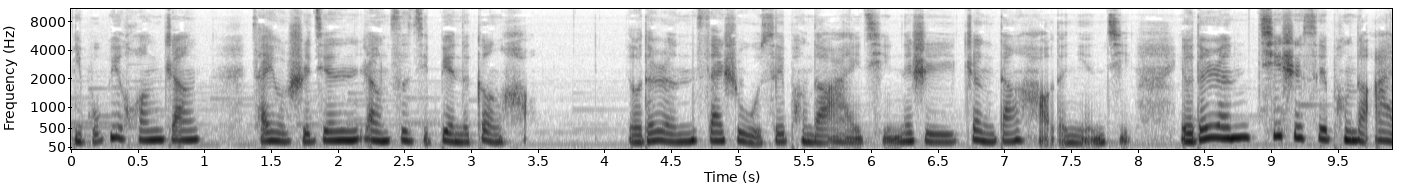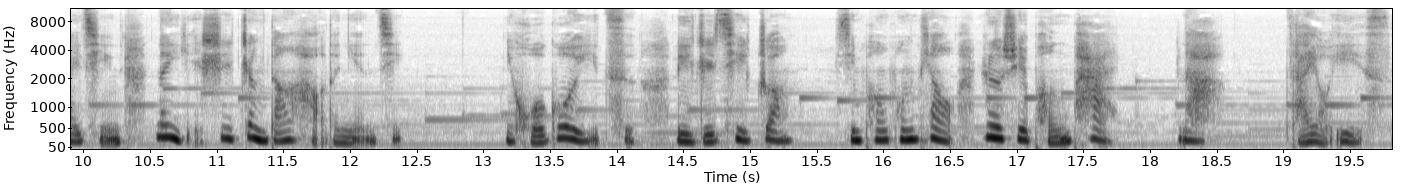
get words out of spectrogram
你不必慌张，才有时间让自己变得更好。有的人三十五岁碰到爱情，那是正当好的年纪；有的人七十岁碰到爱情，那也是正当好的年纪。你活过一次，理直气壮，心砰砰跳，热血澎湃，那才有意思。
